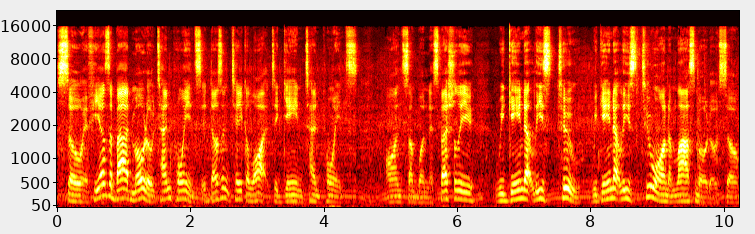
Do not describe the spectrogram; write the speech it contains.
So if he has a bad moto, 10 points, it doesn't take a lot to gain 10 points on someone. Especially, we gained at least two. We gained at least two on him last moto, so...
